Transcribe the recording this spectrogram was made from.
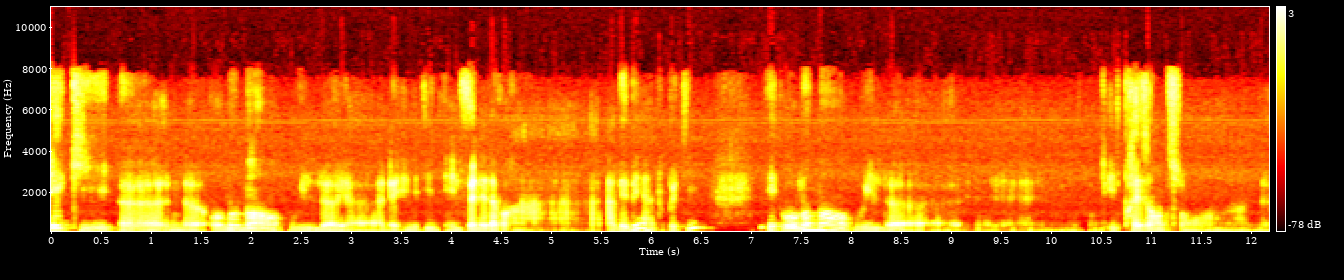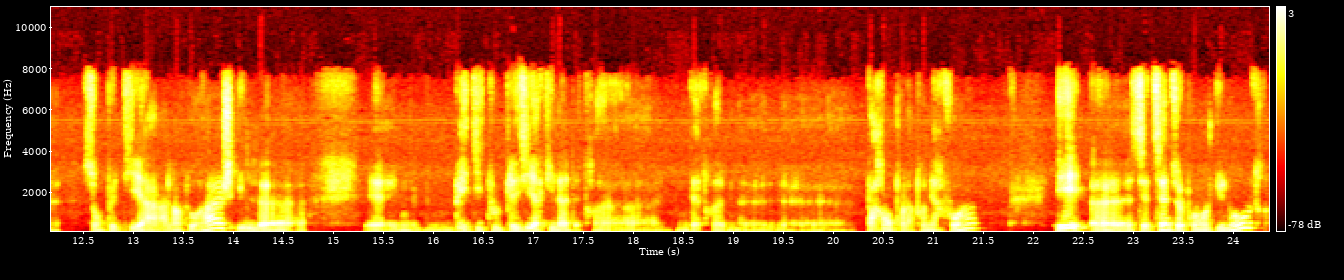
et qui, euh, au moment où il, venait d'avoir un, bébé, un tout petit, et au moment où il, présente son, petit à, l'entourage, il, dit tout le plaisir qu'il a d'être parent pour la première fois. Et euh, cette scène se prolonge d'une autre.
